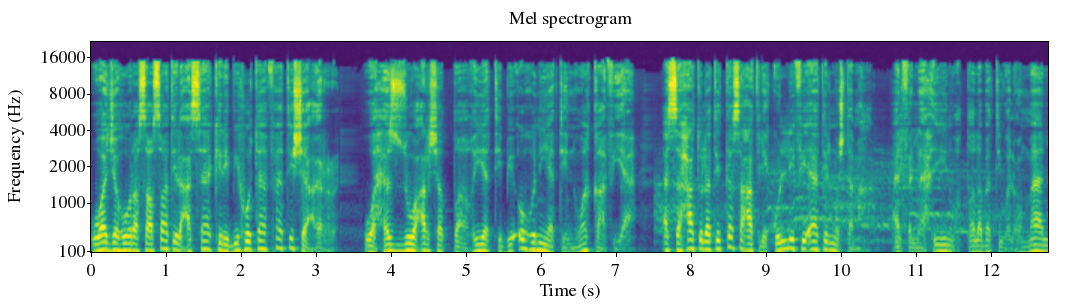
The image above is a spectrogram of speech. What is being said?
واجهوا رصاصات العساكر بهتافات الشاعر وهزوا عرش الطاغية بأغنية وقافية. الساحات التي اتسعت لكل فئات المجتمع الفلاحين والطلبة والعمال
